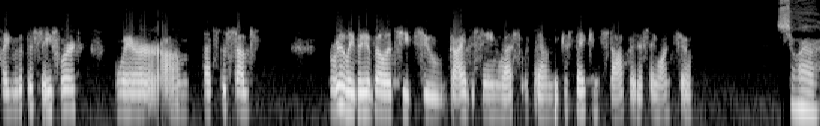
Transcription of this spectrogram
played with the safe word where um that's the subs really the ability to guide the scene less with them because they can stop it if they want to Sure.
